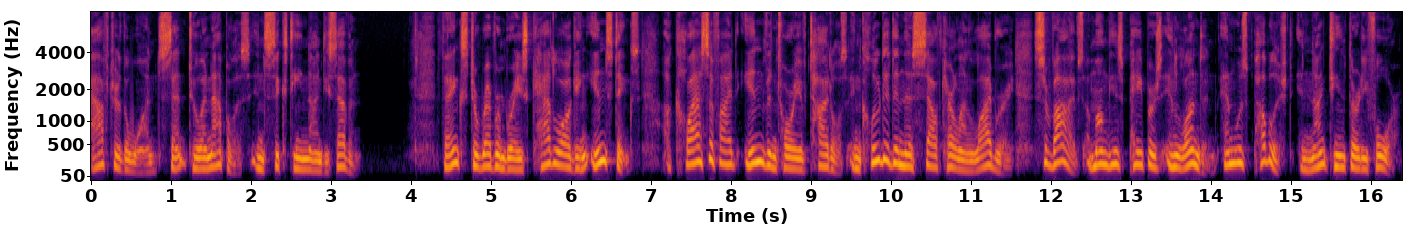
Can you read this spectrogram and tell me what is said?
after the one sent to Annapolis in 1697. Thanks to Reverend Bray's cataloging instincts, a classified inventory of titles included in this South Carolina library survives among his papers in London and was published in 1934.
